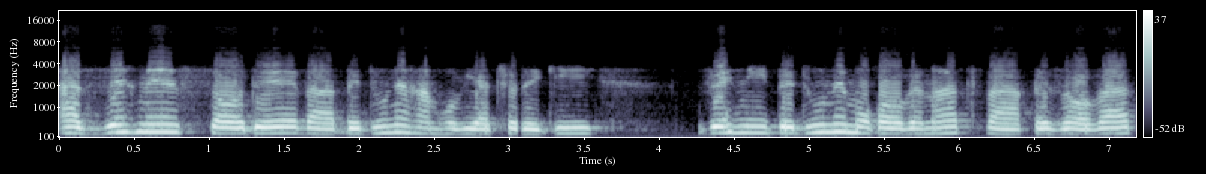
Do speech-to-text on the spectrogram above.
از ذهن ساده و بدون همهویت شدگی ذهنی بدون مقاومت و قضاوت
